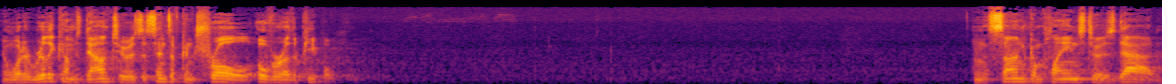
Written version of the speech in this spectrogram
And what it really comes down to is a sense of control over other people. And the son complains to his dad.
